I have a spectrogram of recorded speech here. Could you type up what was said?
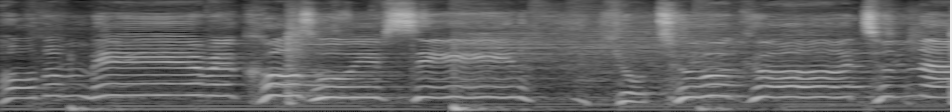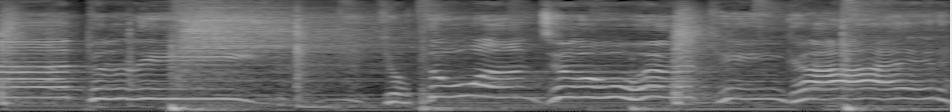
All the miracles we've seen, you're too good to not believe. You're the wonder working God,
